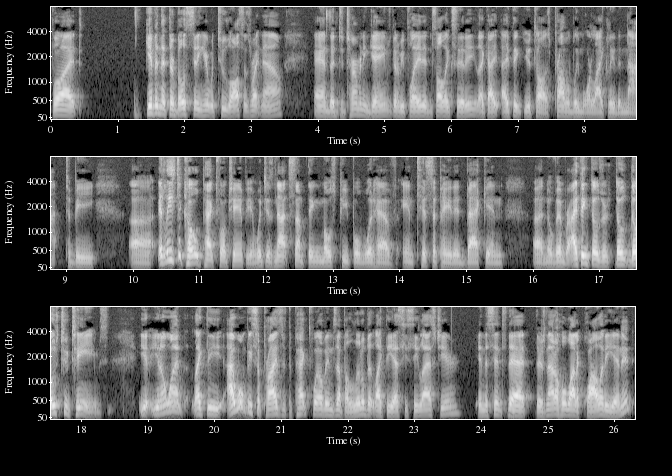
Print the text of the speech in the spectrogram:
But given that they're both sitting here with two losses right now, and the determining game is going to be played in Salt Lake City, like I, I think Utah is probably more likely than not to be uh, at least a co Pac 12 champion, which is not something most people would have anticipated back in uh, November. I think those are those, those two teams. You, you know what? Like the, I won't be surprised if the Pac 12 ends up a little bit like the SEC last year in the sense that there's not a whole lot of quality in it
